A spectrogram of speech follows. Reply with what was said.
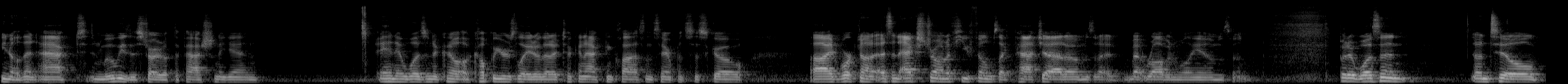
you know, then act in movies. It started up the passion again. And it wasn't a, a couple years later that I took an acting class in San Francisco. Uh, I'd worked on it as an extra on a few films like Patch Adams, and I'd met Robin Williams, and but it wasn't until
